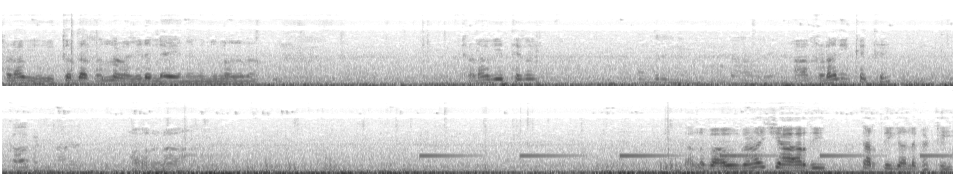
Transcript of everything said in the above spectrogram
ਖੜਾ ਵੀ ਹੋਈ ਇੱਕ ਅੱਧਾ ਕੱਲ ਵਾਲਾ ਜਿਹੜੇ ਲਏ ਨੇ ਮੈਨੂੰ ਲੱਗਦਾ। ਖੜਾ ਵੀ ਇੱਥੇ ਕੋਈ? ਉਧਰ ਹੀ ਨਹੀਂ ਆ ਖੜਾ ਨਹੀਂ ਇੱਕ ਇੱਥੇ? ਕਾ ਖੜੀ। ਆ ਖੜਾ। ਕੱਲ ਬਾਬੂ ਕਹਿੰਦਾ ਚਾਰ ਦੀ ਕਰਤੀ ਗੱਲ ਇਕੱਠੀ।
